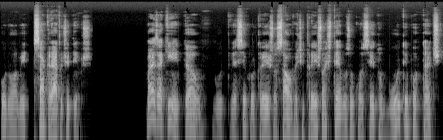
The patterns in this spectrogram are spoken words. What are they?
o nome sagrado de Deus. Mas aqui então, no versículo 3 do Salmo 23, nós temos um conceito muito importante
